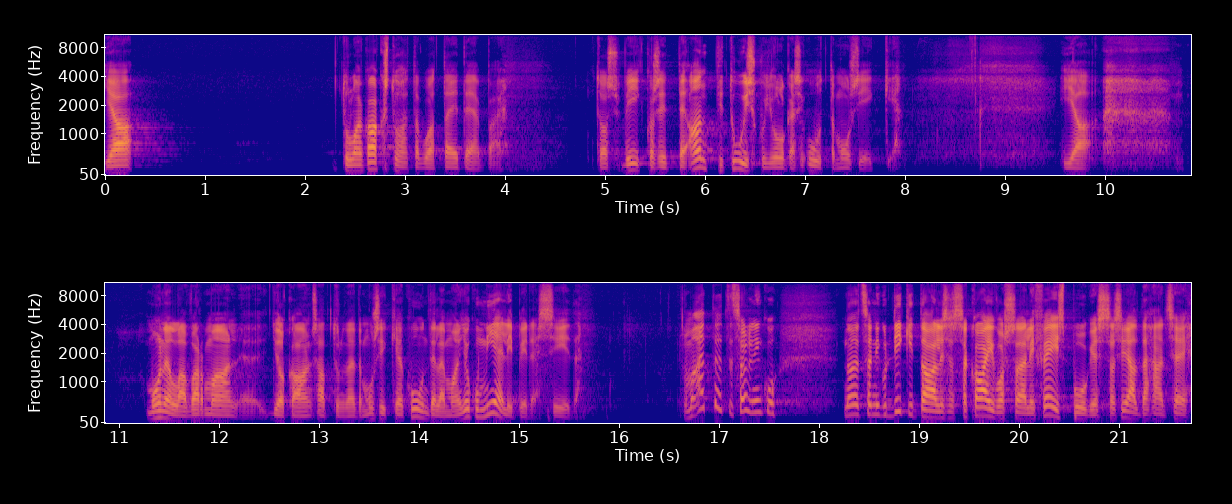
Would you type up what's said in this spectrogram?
Ja tullaan 2000 vuotta eteenpäin. Tuossa viikko sitten Antti Tuisku julkaisi uutta musiikkia. Ja monella on varmaan, joka on sattunut näitä musiikkia kuuntelemaan, joku mielipide siitä. Mä ajattelin, että se oli niin kuin, no, että se niin kuin digitaalisessa kaivossa, eli Facebookissa, sieltähän se,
